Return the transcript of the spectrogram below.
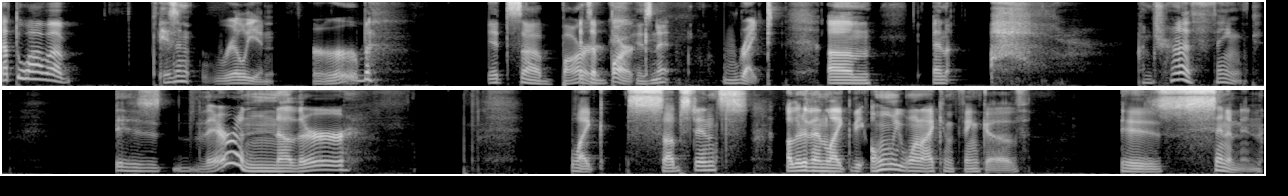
Katuawa isn't really an herb. It's a bark. It's a bark. isn't it? Right. Um and ah, I'm trying to think is there another like substance other than like the only one I can think of is cinnamon.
